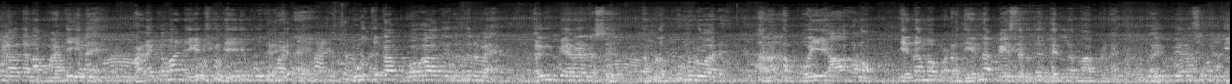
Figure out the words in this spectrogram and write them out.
இல்லாத நான் மாட்டிக்கினேன். வழக்கமாக நிகழ்ச்சிக்கு தேதி கொடுக்க மாட்டேன். கொடுத்துட்டா போகாது இருந்துருவேன். கவி பேரரசு நம்மளை கொண்டுடுவார் அதனால் நான் போய் ஆகணும். என்னம்மா பண்ணுறது என்ன பேசுறது தெரியலம்மா அப்படின்னு. கவி பேரரசு பற்றி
